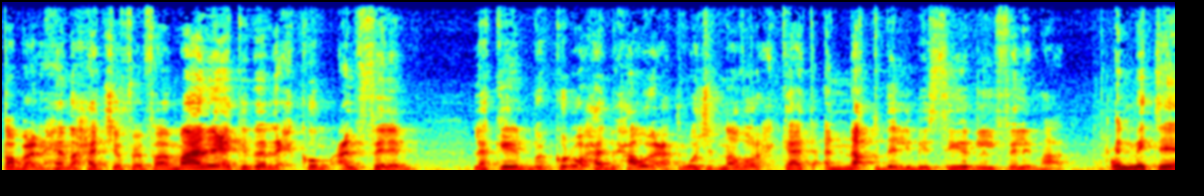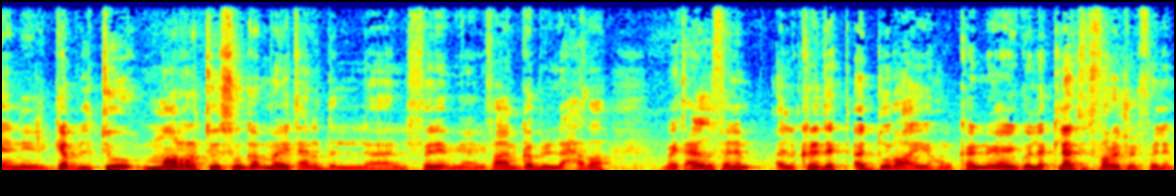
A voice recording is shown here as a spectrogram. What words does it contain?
طبعا نحن ما حد شافه فما نقدر نحكم على الفيلم. لكن كل واحد بيحاول يعطي وجهة نظر حكاية النقد اللي بيصير للفيلم هذا. المتى يعني قبل too مرة too soon قبل ما يتعرض ال- الفيلم يعني فاهم؟ قبل اللحظات ما يتعرض الفيلم ال critics أدوا رأيهم كأنه يعني يقول لك لا تتفرجوا الفيلم.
